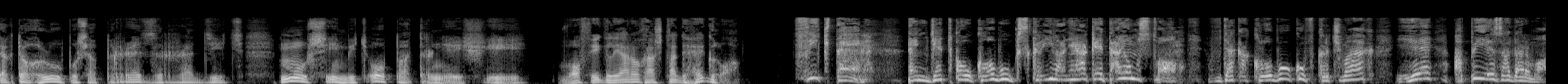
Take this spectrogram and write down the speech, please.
Takto hlúpo sa prezradiť. Musím byť opatrnejší. Vo figliaroch až tak heglo. Fikter, ten detkov klobúk skrýva nejaké tajomstvo. Vďaka klobúku v krčmách je a pije zadarmo.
